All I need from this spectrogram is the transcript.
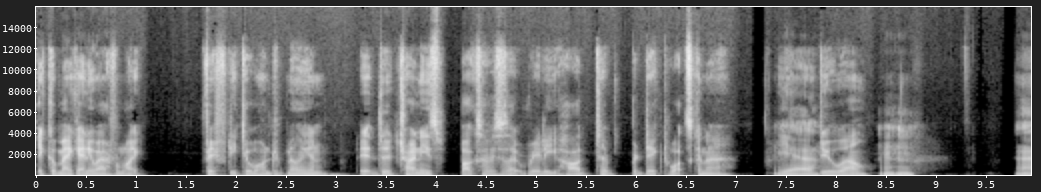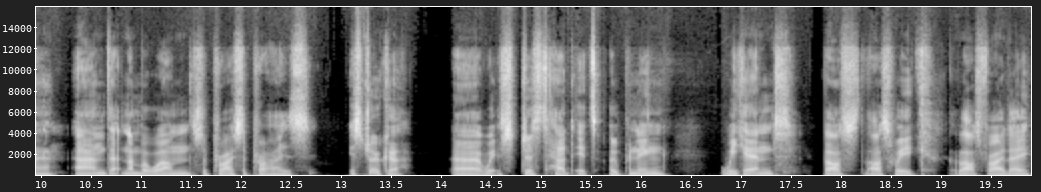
it could make anywhere from like 50 to 100 million. It, the chinese box office is like really hard to predict what's gonna yeah. do well. Mm-hmm. Uh, and at number one, surprise, surprise, it's Joker, uh, which just had its opening weekend last last week, last Friday,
